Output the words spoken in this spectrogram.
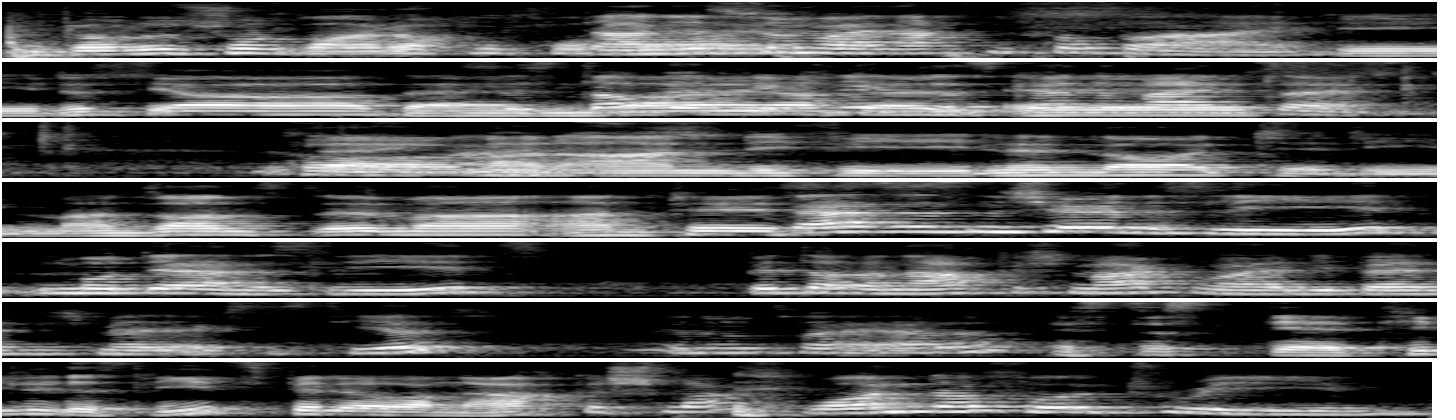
Und dann ist schon Weihnachten vorbei. Dann ist schon Weihnachten vorbei. Jedes Jahr, wenn Es ist doppelt geknickt, Weihnachten das könnte ist, meins sein. Das Komm, denkt Denkt man an die vielen Leute, die man sonst immer anpisst. Das ist ein schönes Lied, ein modernes Lied. Bitterer Nachgeschmack, weil die Band nicht mehr existiert in unserer Erde. Ist das der Titel des Lieds, bitterer Nachgeschmack? Wonderful Dream.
